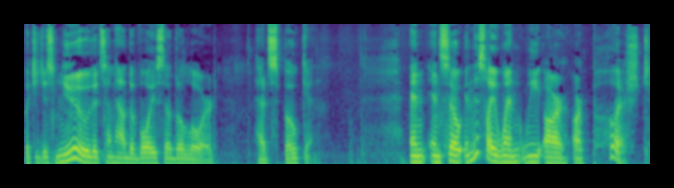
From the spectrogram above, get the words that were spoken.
But you just knew that somehow the voice of the Lord had spoken. And, and so, in this way, when we are, are pushed,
